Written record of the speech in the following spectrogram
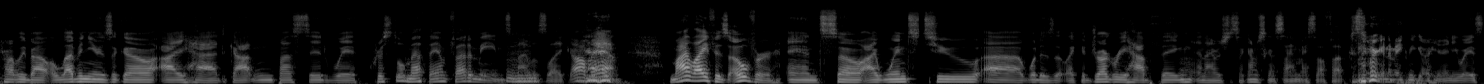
probably about eleven years ago. I had gotten busted with crystal methamphetamines, and I Mhm. was like, oh man. My life is over, and so I went to uh, what is it like a drug rehab thing, and I was just like, I'm just gonna sign myself up because they're gonna make me go here anyways.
